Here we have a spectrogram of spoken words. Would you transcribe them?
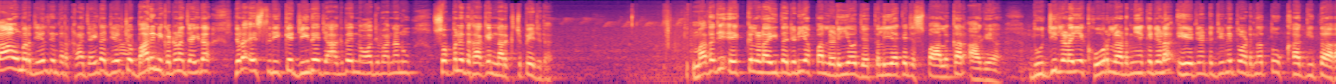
ਤਾਂ ਉਮਰ ਜੇਲ੍ਹ ਦੇ ਅੰਦਰ ਰੱਖਣਾ ਚਾਹੀਦਾ, ਜੇਲ੍ਹ ਚੋਂ ਬਾਹਰ ਹੀ ਨਹੀਂ ਕੱਢਣਾ ਚਾਹੀਦਾ, ਜਿਹੜਾ ਇਸ ਤਰੀਕੇ ਜੀਂਦੇ ਜਾਗਦੇ ਨੌਜਵਾਨਾਂ ਨੂੰ ਸੁਪਨੇ ਦਿਖਾ ਕੇ ਨਰਕ 'ਚ ਭੇਜਦਾ। ਮਾਤਾ ਜੀ, ਇੱਕ ਲੜਾਈ ਤਾਂ ਜਿਹੜੀ ਆਪਾਂ ਲੜੀ ਆ, ਉਹ ਜਿੱਤ ਲਈ ਹੈ ਕਿ ਜਸਪਾਲ ਘਰ ਆ ਗਿਆ। ਦੂਜੀ ਲੜਾਈ ਇੱਕ ਹੋਰ ਲੜਨੀ ਹੈ ਕਿ ਜਿਹੜਾ ਏਜੰਟ ਜਿਹਨੇ ਤੁਹਾਡੇ ਨਾਲ ਧੋਖਾ ਕੀਤਾ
